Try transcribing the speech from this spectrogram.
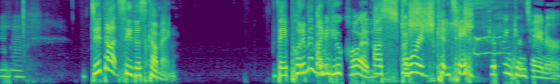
hmm did not see this coming. They put him in like I mean, who could a storage sh- container. shipping container?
